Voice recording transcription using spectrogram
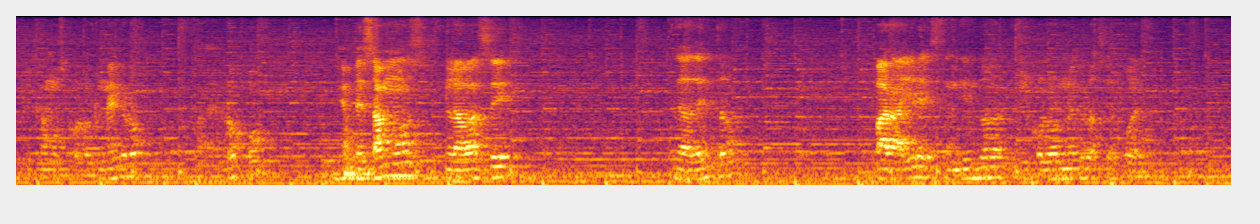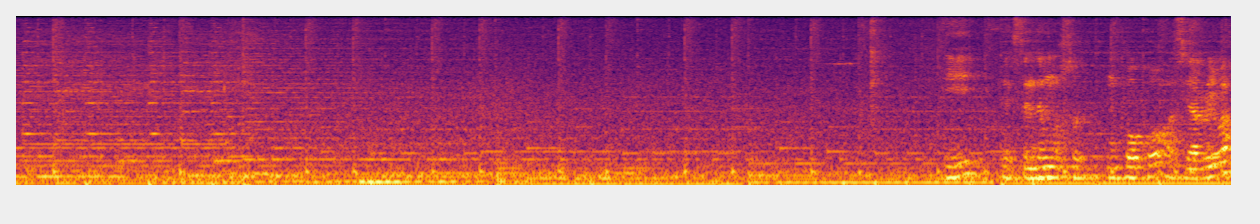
Aplicamos color negro para el ojo. Empezamos la base de adentro para ir extendiendo el color negro hacia afuera. Y extendemos un poco hacia arriba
